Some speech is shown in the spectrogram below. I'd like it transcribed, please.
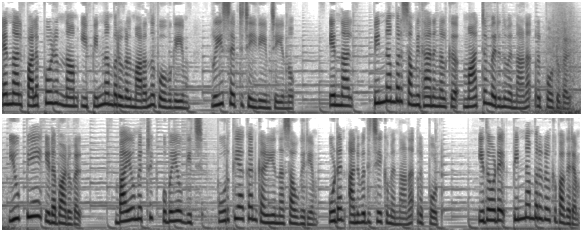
എന്നാൽ പലപ്പോഴും നാം ഈ പിൻ നമ്പറുകൾ മറന്നുപോവുകയും റീസെറ്റ് ചെയ്യുകയും ചെയ്യുന്നു. എന്നാൽ പിൻ നമ്പർ സംവിധാനങ്ങൾക്ക് മാറ്റം വരുന്നുവെന്നാണ് റിപ്പോർട്ടുകൾ. യു ഇടപാടുകൾ ബയോമെട്രിക് ഉപയോഗിച്ച് പൂർത്തിയാക്കാൻ കഴിയുന്ന സൗകര്യം ഉടൻ അനുവദിച്ചേക്കുമെന്നാണ് റിപ്പോർട്ട്. ഇതോടെ പിൻ നമ്പറുകൾക്ക് പകരം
